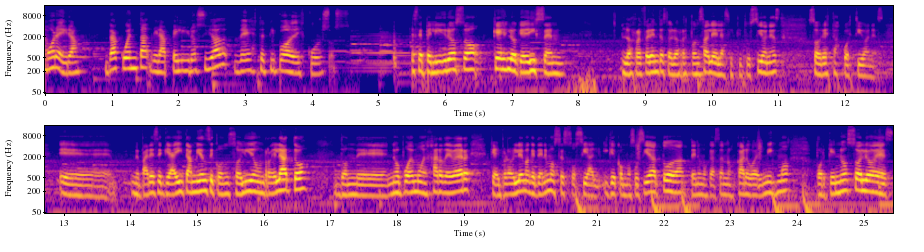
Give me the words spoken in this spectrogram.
Moreira da cuenta de la peligrosidad de este tipo de discursos. Ese peligroso, ¿qué es lo que dicen los referentes o los responsables de las instituciones sobre estas cuestiones. Eh, me parece que ahí también se consolida un relato donde no podemos dejar de ver que el problema que tenemos es social y que como sociedad toda tenemos que hacernos cargo del mismo, porque no solo es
